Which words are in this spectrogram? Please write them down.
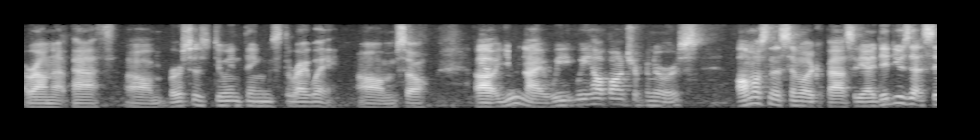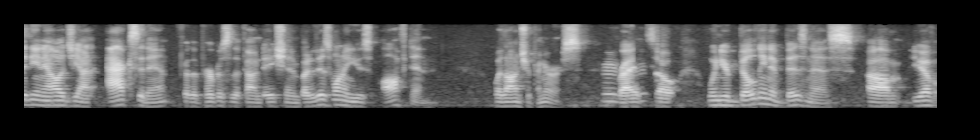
around that path um, versus doing things the right way. Um, so, uh, you and I, we we help entrepreneurs almost in a similar capacity. I did use that city analogy on accident for the purpose of the foundation, but it is one I use often with entrepreneurs, mm-hmm. right? So when you're building a business, um, you have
